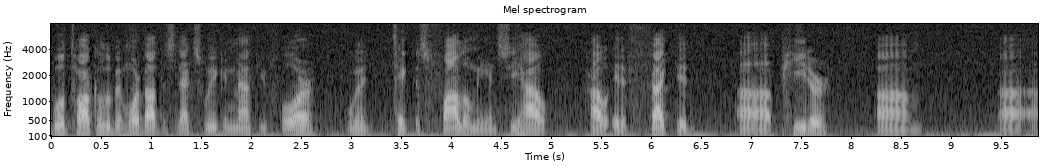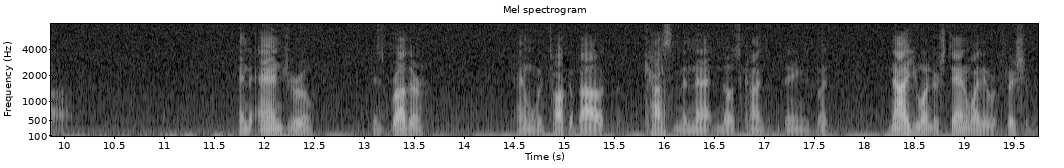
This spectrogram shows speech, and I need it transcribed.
We'll talk a little bit more about this next week in Matthew 4. We're going to take this follow me and see how, how it affected uh, uh, Peter um, uh, and Andrew, his brother, and we're going to talk about casting the net and those kinds of things. But now you understand why they were fishermen.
